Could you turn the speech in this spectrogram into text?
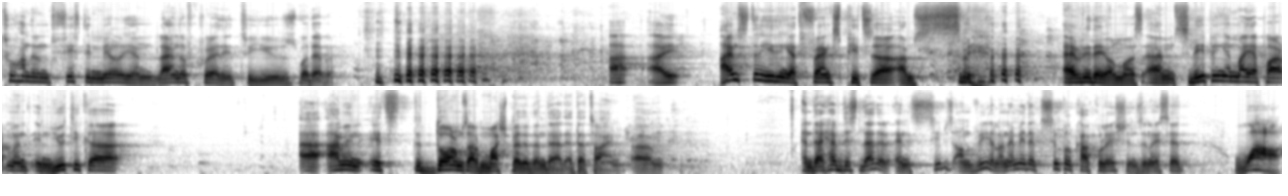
250 million line of credit to use whatever. uh, I, I'm still eating at Frank's Pizza. I'm every day almost. I'm sleeping in my apartment in Utica. Uh, I mean, it's, the dorms are much better than that at that time. Um, and I have this letter, and it seems unreal. And I made a simple calculations, and I said, wow,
